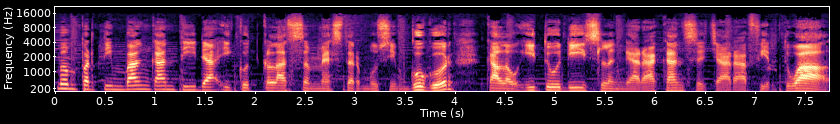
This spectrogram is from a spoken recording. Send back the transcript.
mempertimbangkan tidak ikut kelas semester musim gugur kalau itu diselenggarakan secara virtual.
